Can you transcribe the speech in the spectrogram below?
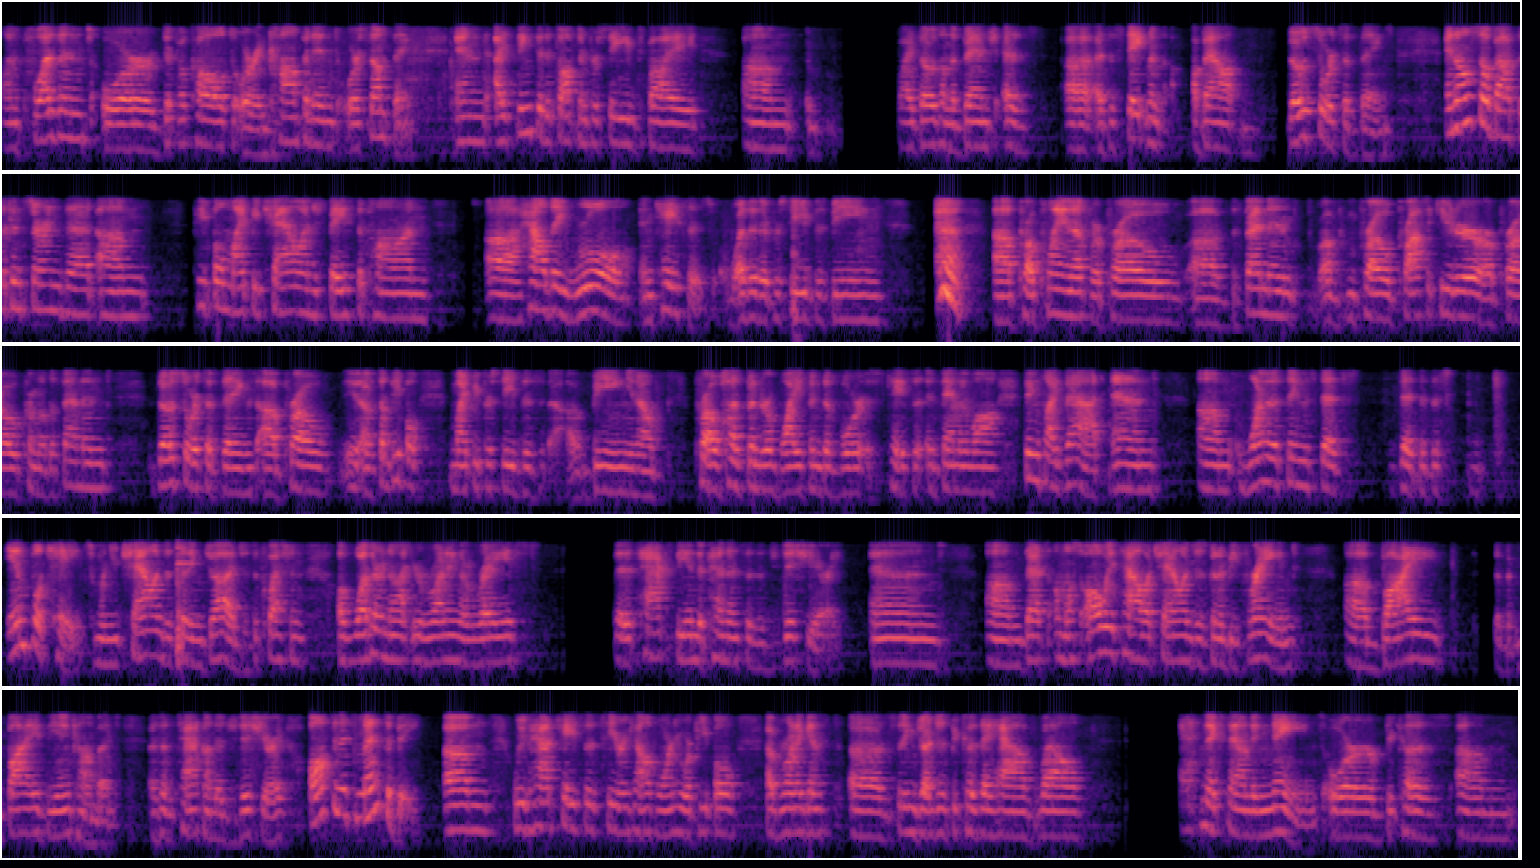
unpleasant or difficult or incompetent or something. And I think that it's often perceived by um, by those on the bench as uh, as a statement about those sorts of things and also about the concern that um, people might be challenged based upon uh, how they rule in cases, whether they're perceived as being uh, pro plaintiff or pro uh, defendant, pro prosecutor or pro criminal defendant, those sorts of things. Uh, pro, you know, some people might be perceived as uh, being, you know, pro husband or wife in divorce cases in family law, things like that. And um, one of the things that's that, that this implicates when you challenge a sitting judge is the question of whether or not you're running a race that attacks the independence of the judiciary. And um, that's almost always how a challenge is going to be framed uh, by the, by the incumbent as an attack on the judiciary. Often it's meant to be. Um, we've had cases here in California where people have run against uh, sitting judges because they have, well, ethnic sounding names or because um,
